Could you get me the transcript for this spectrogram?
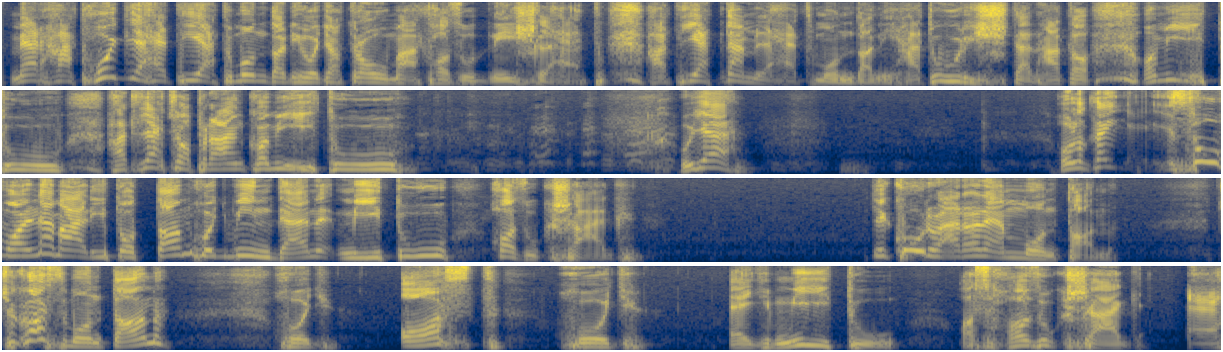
Mert hát hogy lehet ilyet mondani, hogy a traumát hazudni is lehet? Hát ilyet nem lehet mondani. Hát úristen, hát a, a MeToo, hát lecsap ránk a MeToo. Ugye? Holott szóval nem állítottam, hogy minden MeToo hazugság. Én kurvára nem mondtam. Csak azt mondtam, hogy azt, hogy egy MeToo az hazugság-e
